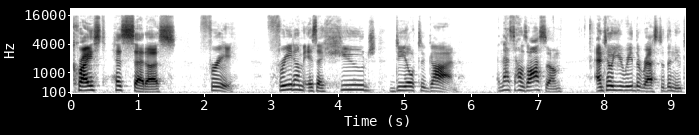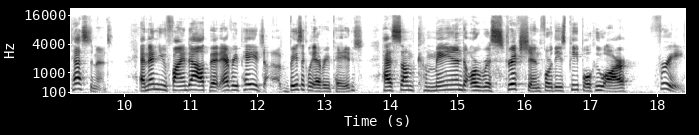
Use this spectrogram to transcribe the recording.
Christ has set us free. Freedom is a huge deal to God. And that sounds awesome until you read the rest of the New Testament. And then you find out that every page, uh, basically every page, has some command or restriction for these people who are free.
